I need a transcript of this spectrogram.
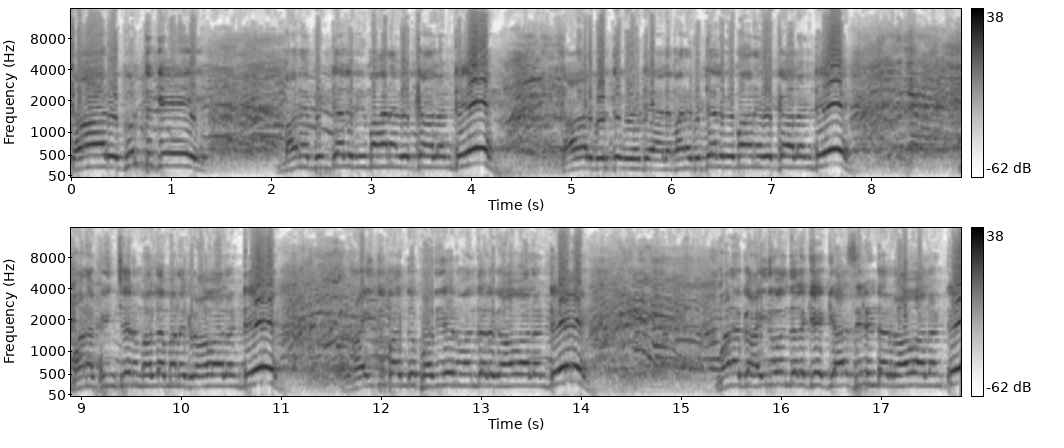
కారు గుర్తుకి! మన బిడ్డలు విమానం ఎక్కాలంటే కారు గుర్తుకు ఓటేయాలి. మన బిడ్డలు విమానం ఎక్కాలంటే మన పింఛన్ మళ్ళీ మనకు రావాలంటే రైతు బంధు పదిహేను వందలు కావాలంటే మనకు ఐదు వందలకే గ్యాస్ సిలిండర్ రావాలంటే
